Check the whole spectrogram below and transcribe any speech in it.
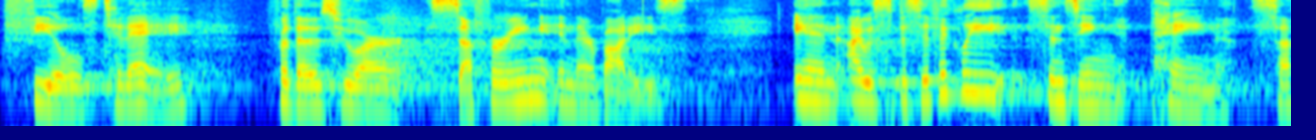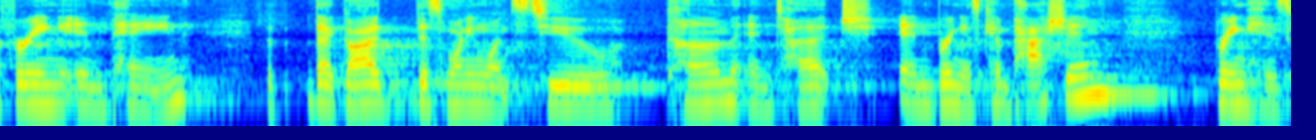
feels today for those who are suffering in their bodies. And I was specifically sensing pain, suffering in pain. that God this morning wants to come and touch and bring his compassion, bring his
